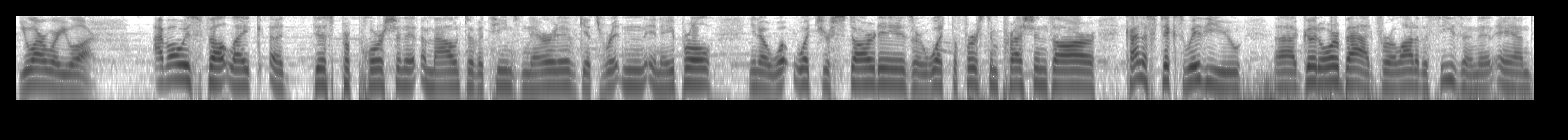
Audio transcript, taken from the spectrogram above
you are where you are. I've always felt like a disproportionate amount of a team's narrative gets written in April. You know what what your start is or what the first impressions are, kind of sticks with you, uh, good or bad, for a lot of the season. And, and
